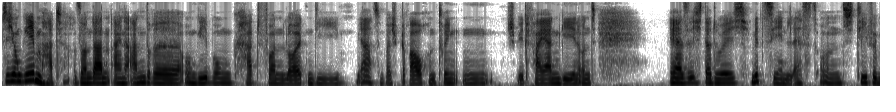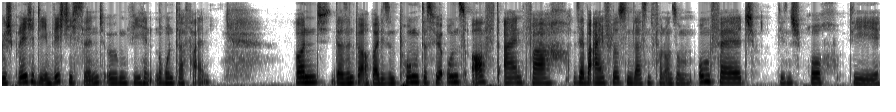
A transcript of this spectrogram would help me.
sich umgeben hat, sondern eine andere Umgebung hat von Leuten, die ja zum Beispiel rauchen, trinken, spät feiern gehen und er sich dadurch mitziehen lässt und tiefe Gespräche, die ihm wichtig sind, irgendwie hinten runterfallen. Und da sind wir auch bei diesem Punkt, dass wir uns oft einfach sehr beeinflussen lassen von unserem Umfeld. Diesen Spruch, die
